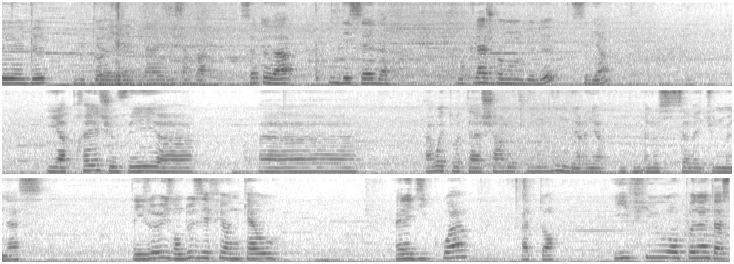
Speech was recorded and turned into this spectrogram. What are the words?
de 2. Ok, vas-y, ça me va. Ça te va, il décède. Donc là, je remonte de 2, c'est bien. Et après, je vais. euh, Euh... Ah ouais, toi t'as Charlotte Lindley derrière. Elle aussi, ça va être une menace. Ils, eux, ils ont deux effets en KO. Elle a dit quoi? Attends. If you opponent has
